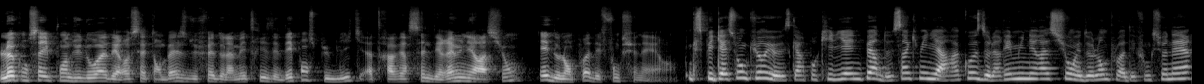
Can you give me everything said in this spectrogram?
Le Conseil pointe du doigt des recettes en baisse du fait de la maîtrise des dépenses publiques à travers celle des rémunérations et de l'emploi des fonctionnaires. Explication curieuse, car pour qu'il y ait une perte de 5 milliards à cause de la rémunération et de l'emploi des fonctionnaires,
